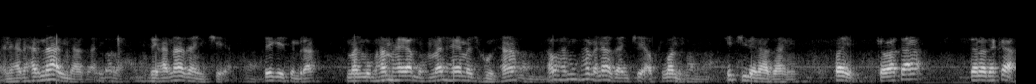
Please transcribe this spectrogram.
يعني هذا هرناوي نازاني زي هرنازاني شيء. تيجي تمرة من مبهم هي مهمل هي مجهول ها؟ أو مبهم نازاني شيء أصلا. هيك نازاني طيب كواتا سندك؟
